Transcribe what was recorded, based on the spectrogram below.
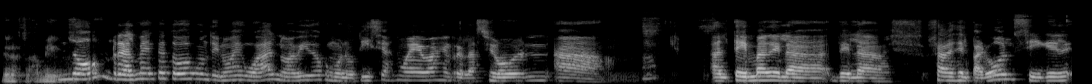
de nuestros amigos. No, realmente todo continúa igual. No ha habido como noticias nuevas en relación a, al tema de, la, de las, sabes, del parol. Sigue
